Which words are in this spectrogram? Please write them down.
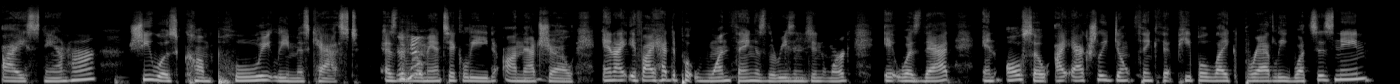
I stand her. She was completely miscast as the Mhm. romantic lead on that show. And I if I had to put one thing as the reason it didn't work, it was that. And also, I actually don't think that people like Bradley, what's his name?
